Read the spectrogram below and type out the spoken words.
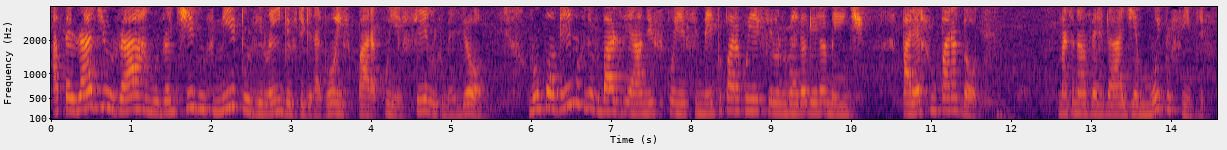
Apesar de usarmos antigos mitos e lendas de dragões para conhecê-los melhor, não podemos nos basear nesse conhecimento para conhecê-los verdadeiramente. Parece um paradoxo, mas na verdade é muito simples.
